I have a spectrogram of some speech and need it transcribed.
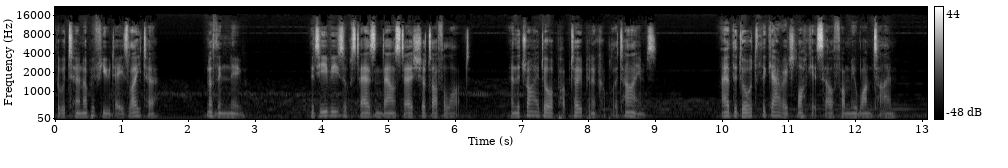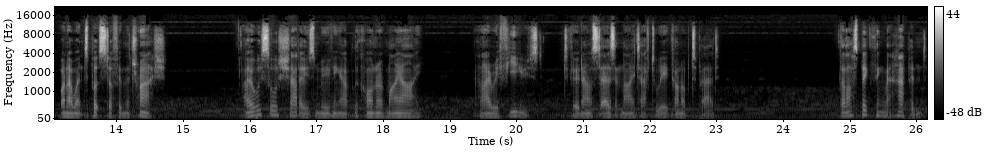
that would turn up a few days later. Nothing new. The TVs upstairs and downstairs shut off a lot, and the dryer door popped open a couple of times. I had the door to the garage lock itself on me one time when I went to put stuff in the trash. I always saw shadows moving out of the corner of my eye, and I refused to go downstairs at night after we had gone up to bed. The last big thing that happened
